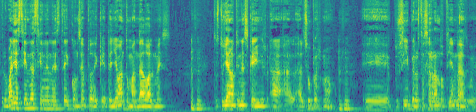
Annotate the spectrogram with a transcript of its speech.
Pero varias tiendas tienen este concepto de que te llevan tu mandado al mes. Entonces tú ya no tienes que ir a- al- al súper, ¿no? Eh, pues sí, pero estás cerrando tiendas, güey.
